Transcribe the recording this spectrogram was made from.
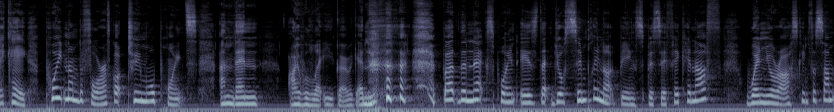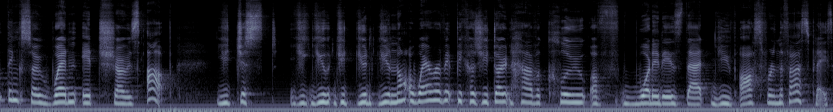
Okay, point number four. I've got two more points and then I will let you go again. but the next point is that you're simply not being specific enough when you're asking for something. So when it shows up, you just you, you you you you're not aware of it because you don't have a clue of what it is that you've asked for in the first place.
